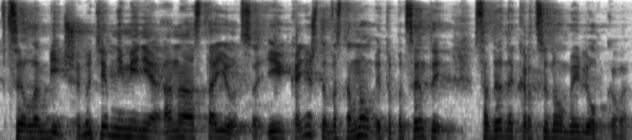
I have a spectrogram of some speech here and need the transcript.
в целом меньше. Но, тем не менее, она остается. И, конечно, в основном это пациенты с аденокарциномой легкого.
